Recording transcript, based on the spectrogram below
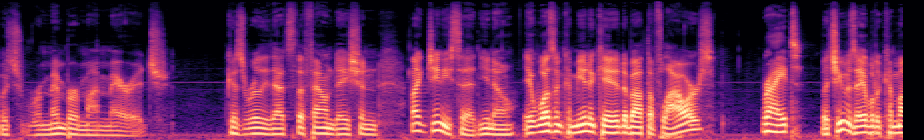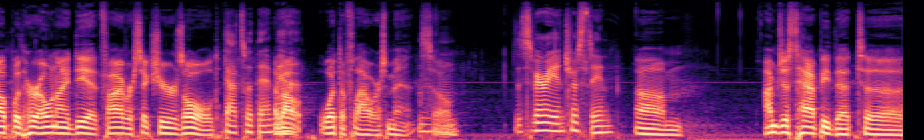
which remember my marriage. Because really, that's the foundation. Like Jeannie said, you know, it wasn't communicated about the flowers, Right. but she was able to come up with her own idea at five or six years old That's what that meant about what the flowers meant. So It's very interesting. um, I'm just happy that uh,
